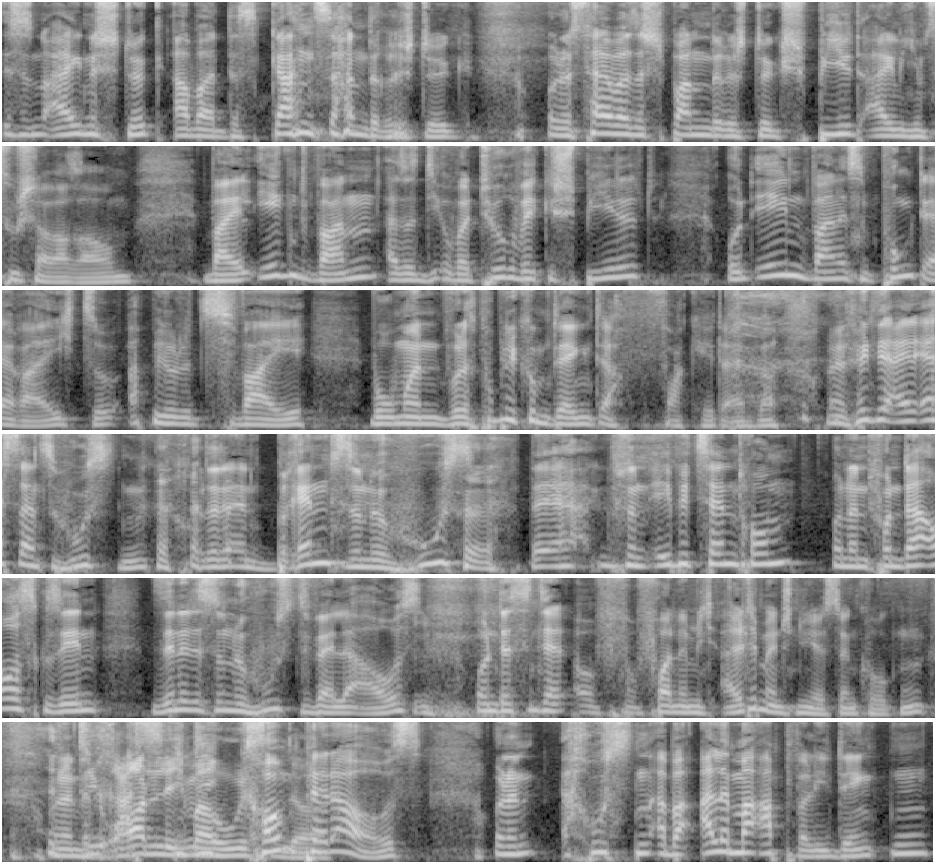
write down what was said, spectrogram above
ist es ein eigenes Stück, aber das ganz andere Stück und das teilweise spannendere Stück spielt eigentlich im Zuschauerraum, weil irgendwann, also die Ouvertüre wird gespielt und irgendwann ist ein Punkt erreicht, so ab Minute zwei, wo man, wo das Publikum denkt, ach fuck it einfach. Und dann fängt er erst an zu husten und dann entbrennt so eine Hust, da gibt es so ein Epizentrum und dann von da aus gesehen sendet es so eine Hustwelle aus und das sind ja vornehmlich alte Menschen, die das dann gucken und dann Die ordentlich mal die husten komplett dort. aus und dann husten aber alle mal ab, weil die denken,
